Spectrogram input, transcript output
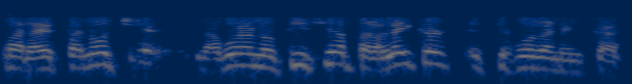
para esta noche. La buena noticia para Lakers es que juegan en casa.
